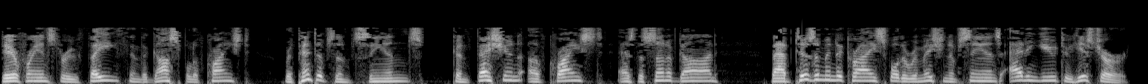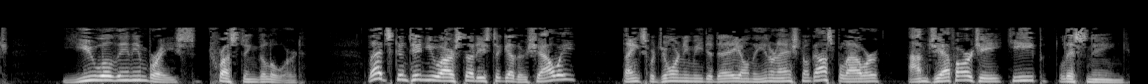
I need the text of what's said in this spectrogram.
Dear friends, through faith in the gospel of Christ, repentance of sins, confession of Christ as the Son of God, baptism into Christ for the remission of sins, adding you to His church, you will then embrace trusting the Lord. Let's continue our studies together, shall we? Thanks for joining me today on the International Gospel Hour. I'm Jeff Archie. Keep listening.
